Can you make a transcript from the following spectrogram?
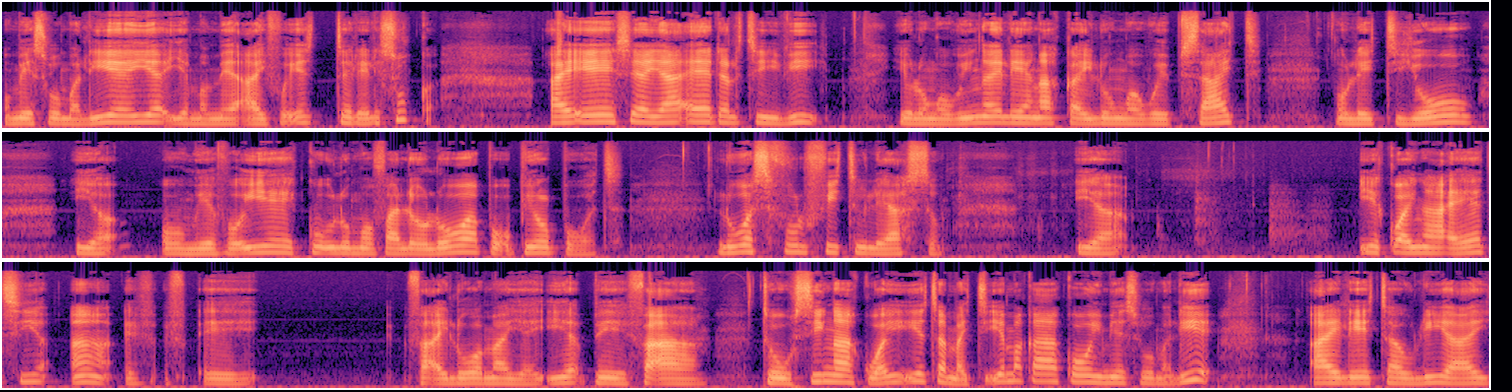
o mea suomalia ia ia ma mea ai fo e tele le suka. Ai e se ia ad al TV. Ia longa winga ele ngaka i longa website o le tio ia o mea fo ia e kuulu mo whale o loa po o billboard. Lua sifuru fitu le aso. Ia ia koe ngā ea tia, a, e, e, fa ai loa mai ai ia, pe fa tō singa koe ia ta mai tia maka a i mea sō ma lie, ai le tau li ai,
